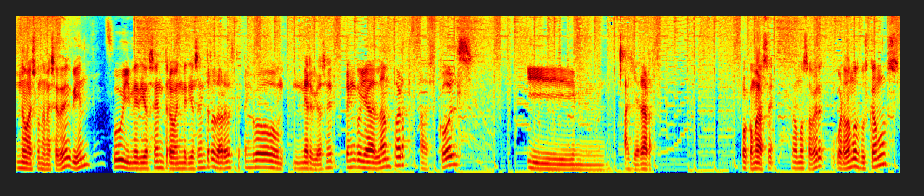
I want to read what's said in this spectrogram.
No es un MCD, bien. Uy, medio centro, en medio centro la verdad es que tengo nervios, ¿eh? Tengo ya a Lampard, a Scholes y mm, a Gerard. Poco más, ¿eh? Vamos a ver, guardamos, buscamos.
